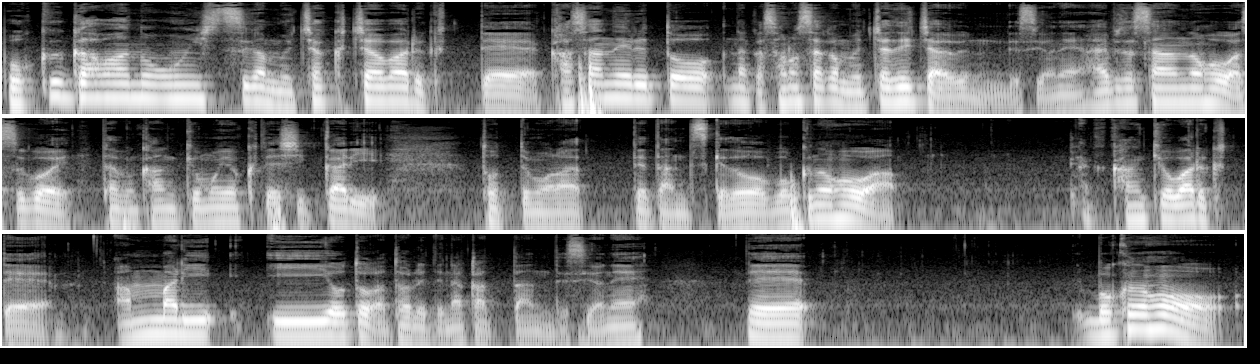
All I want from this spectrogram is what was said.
僕側の音質がむちゃくちゃ悪くて重ねるとなんかその差がむっちゃ出ちゃうんですよね。はやぶささんの方はすごい多分環境も良くてしっかり撮ってもらってたんですけど僕の方はなんか環境悪くてあんまりいい音が取れてなかったんですよね。で僕の方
